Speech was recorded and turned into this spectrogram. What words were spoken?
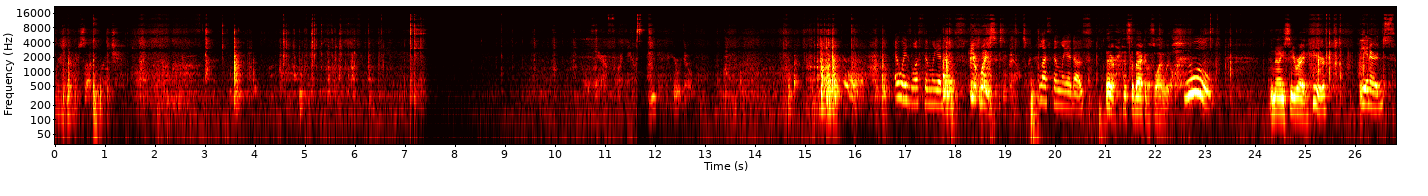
Where's the other side wrench? Is there a fourth alien? Okay, here we go. It weighs less than Leah does. It weighs 60 pounds. Less than Leah does. There, that's the back of the flywheel. Woo! And now you see right here, The innards.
